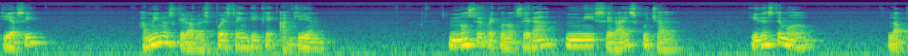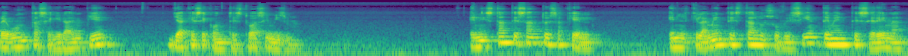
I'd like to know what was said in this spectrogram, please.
Y así, a menos que la respuesta indique a quién, no se reconocerá ni será escuchada. Y de este modo, la pregunta seguirá en pie ya que se contestó a sí misma. El instante santo es aquel en el que la mente está lo suficientemente serena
